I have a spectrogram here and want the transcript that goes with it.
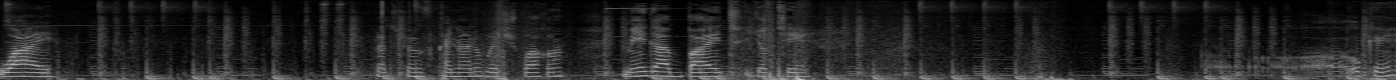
Why? Platz 5, keine Ahnung welche Sprache. Megabyte JT. Okay.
